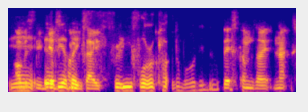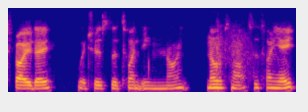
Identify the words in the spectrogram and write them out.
yeah. Obviously, it'll this be about comes out- three, four o'clock in the morning. Though. This comes out next Friday, which is the 29th. No, it's not. It's the 28th.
